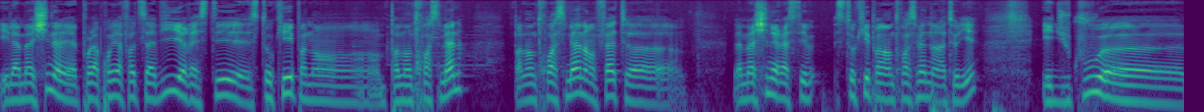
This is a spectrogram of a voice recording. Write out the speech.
Et la machine, elle, pour la première fois de sa vie, est restée stockée pendant, pendant trois semaines. Pendant trois semaines, en fait, euh, la machine est restée stockée pendant trois semaines dans l'atelier. Et du coup, euh,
